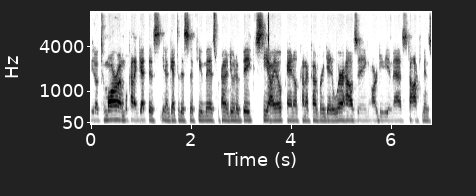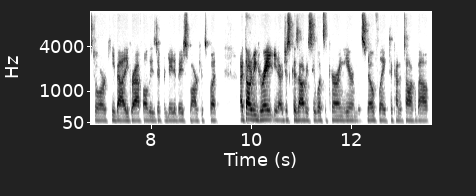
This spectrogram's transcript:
you know, tomorrow, and we'll kind of get this, you know, get to this in a few minutes. We're kind of doing a big CIO panel, kind of covering data warehousing, RDBMS, document store, key value graph, all these different database markets. But I thought it'd be great, you know, just because obviously what's occurring here and with Snowflake to kind of talk about,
